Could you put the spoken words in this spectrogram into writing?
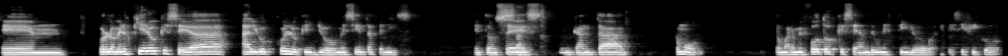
Em, por lo menos quiero que sea algo con lo que yo me sienta feliz. Entonces, me encanta como tomarme fotos que sean de un estilo específico,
